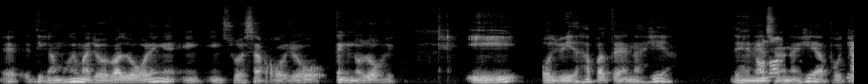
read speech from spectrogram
eh, digamos, de mayor valor en, su desarrollo tecnológico. Y olvidas la parte de energía, de generación de energía, porque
